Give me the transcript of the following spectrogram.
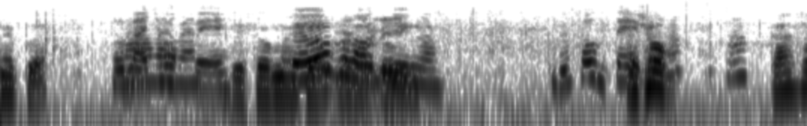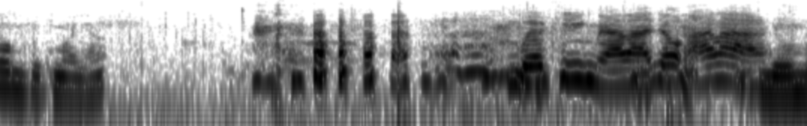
ไม่เปลือกเพื่อมาโชคเปที่ส้มมันเอเปลืออกเขาจริงอะส้มเตะไอ้โชคกาส้มติดมือฮะ เบื่อคิงเนี่ยอะไรโชคอะไรโยมไ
